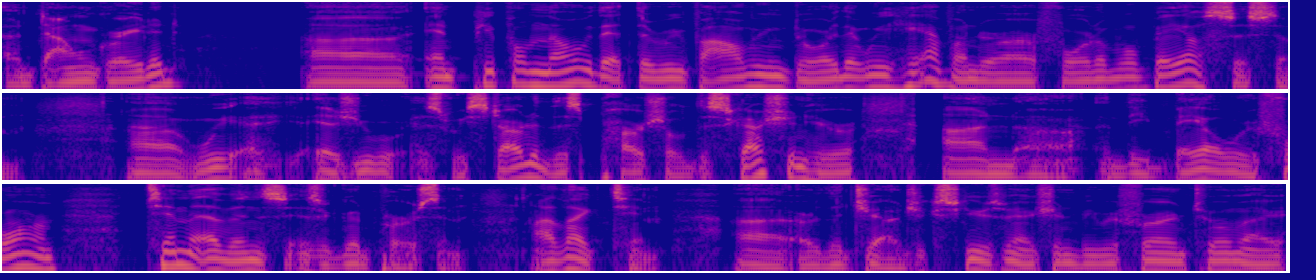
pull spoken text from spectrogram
uh, downgraded. Uh, and people know that the revolving door that we have under our affordable bail system. Uh, we, uh, as you, as we started this partial discussion here on uh, the bail reform, Tim Evans is a good person. I like Tim, uh, or the judge. Excuse me, I shouldn't be referring to him. I,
